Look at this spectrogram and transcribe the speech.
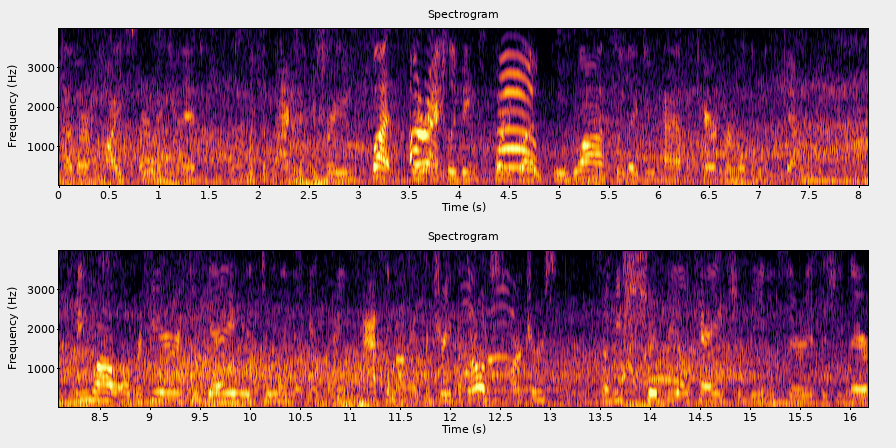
another high spearman unit with some axe infantry, but they're Hurry! actually being supported by Bourgeois, so they do have a character holding them together. Meanwhile, over here, Hiei is dueling against a mass amount of infantry, but they're all just archers, so he should be okay. Shouldn't be any serious issues there.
